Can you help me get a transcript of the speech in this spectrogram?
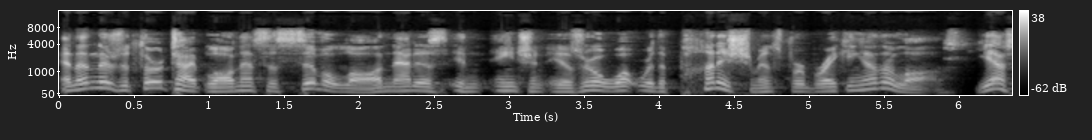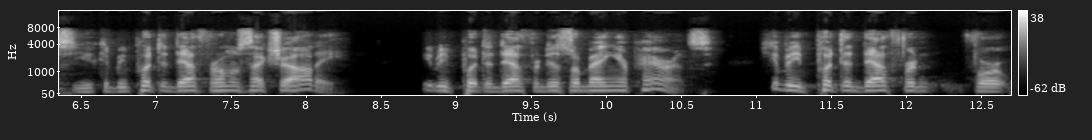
And then there's a third type law, and that's the civil law, and that is in ancient Israel, what were the punishments for breaking other laws? Yes, you could be put to death for homosexuality. You'd be put to death for disobeying your parents. You could be put to death for, for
